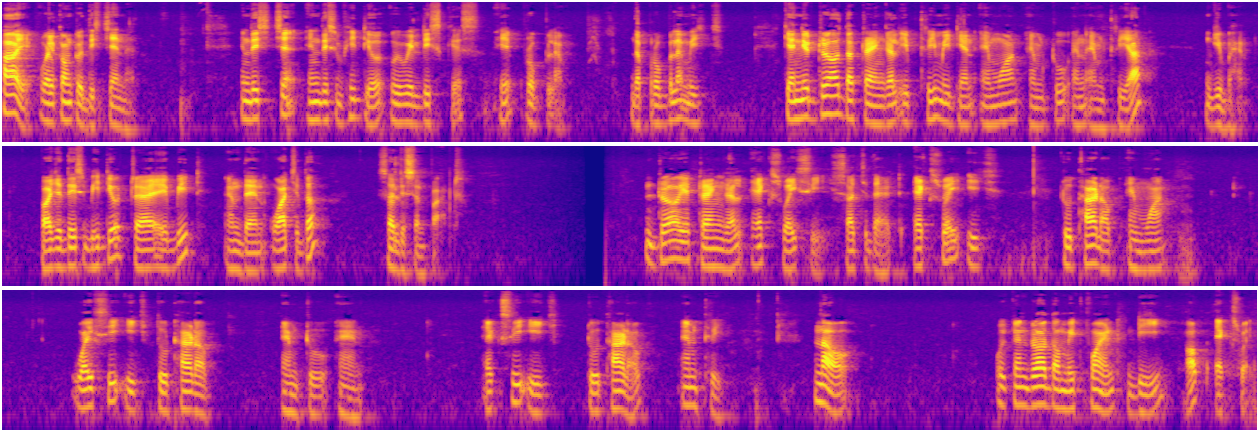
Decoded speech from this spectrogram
Hi, welcome to this channel. In this in this video, we will discuss a problem. The problem is: Can you draw the triangle if three median m1, m2, and m3 are given? Pause this video, try a bit, and then watch the solution part. Draw a triangle XYC such that XY is two third of M1, YC is third of M2 and XC is third of M3. Now we can draw the midpoint D of XY.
